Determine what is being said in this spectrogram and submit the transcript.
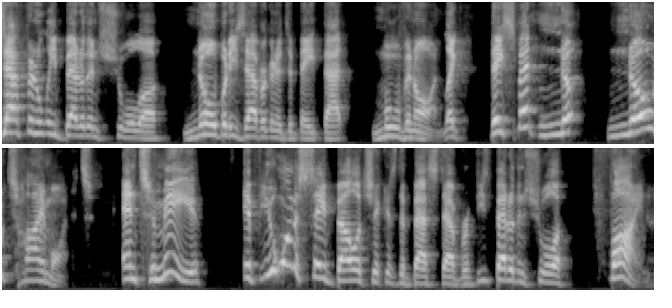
definitely better than Shula. Nobody's ever going to debate that. Moving on. Like they spent no no time on it. And to me, if you want to say Belichick is the best ever, if he's better than Shula, fine.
